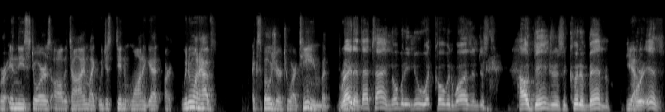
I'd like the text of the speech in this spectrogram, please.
we're in these stores all the time like we just didn't want to get our we didn't want to have exposure to our team. But right at that time, nobody knew what COVID was and just how dangerous it could have been. Yeah. Or is.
